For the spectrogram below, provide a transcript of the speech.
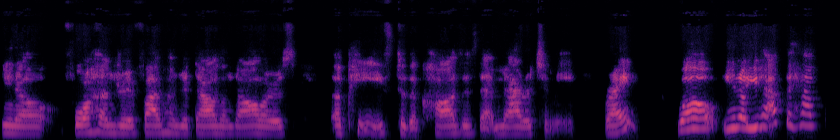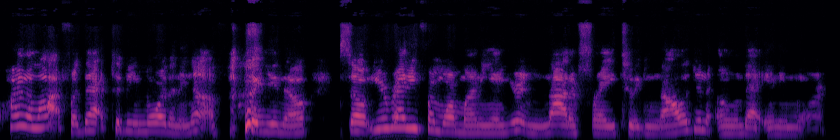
you know 400 500000 dollars a piece to the causes that matter to me right well, you know, you have to have quite a lot for that to be more than enough, you know. So you're ready for more money and you're not afraid to acknowledge and own that anymore.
